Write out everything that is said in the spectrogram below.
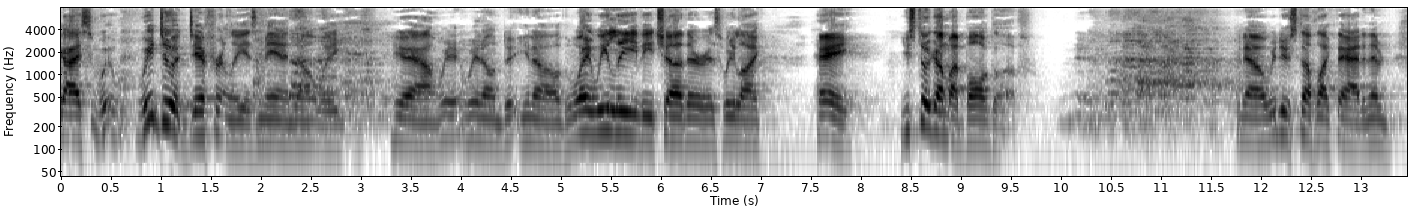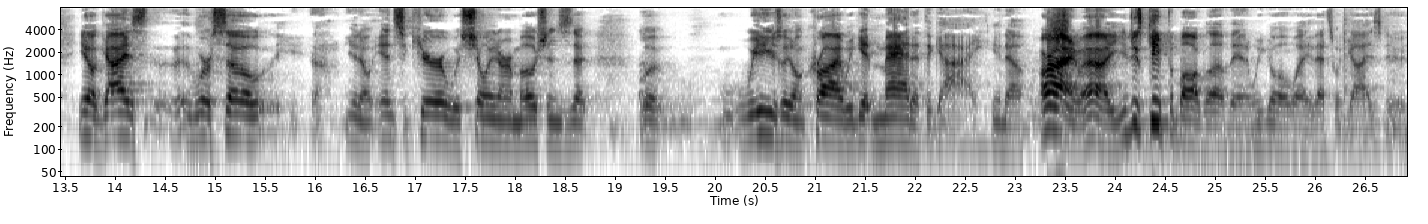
Guys, we, we do it differently as men, don't we? Yeah, we, we don't do, you know, the way we leave each other is we like, hey, you still got my ball glove. You know, we do stuff like that. And then, you know, guys, we're so, you know, insecure with showing our emotions that we- usually don't cry. We get mad at the guy, you know. All right, well, you just keep the ball glove then and we go away. That's what guys do.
